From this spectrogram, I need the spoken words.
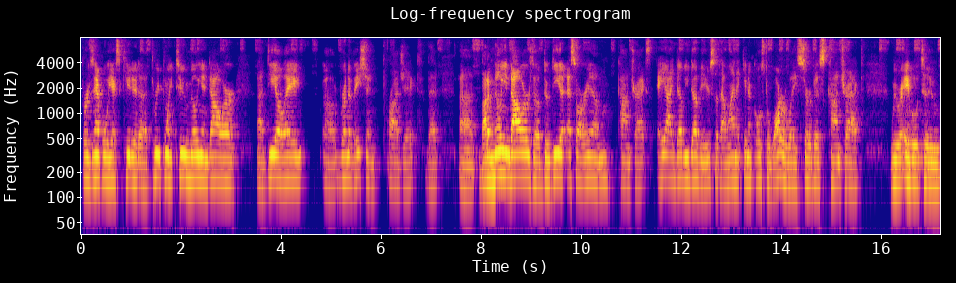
For example, we executed a $3.2 million uh, DLA uh, renovation project that uh, about a million dollars of DoDEA SRM contracts, AIWW, so the Atlantic Intercoastal Waterway Service contract. We were able to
